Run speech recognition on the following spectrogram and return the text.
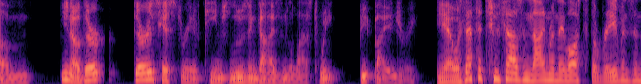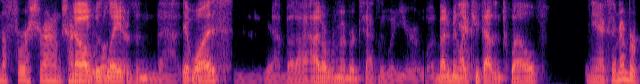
um, you know, there there is history of teams losing guys in the last week beat by injury. Yeah, was that the 2009 when they lost to the Ravens in the first round? I'm trying. To No, it was later than that. It, it was. was yeah, but I, I, don't remember exactly what year it was. It might have been yeah. like 2012. Yeah, because I remember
